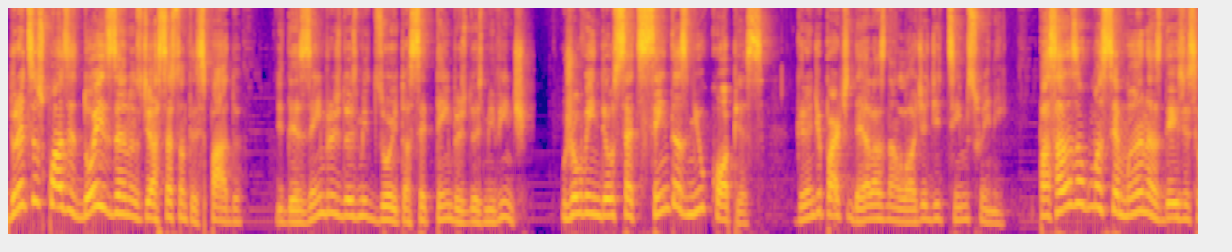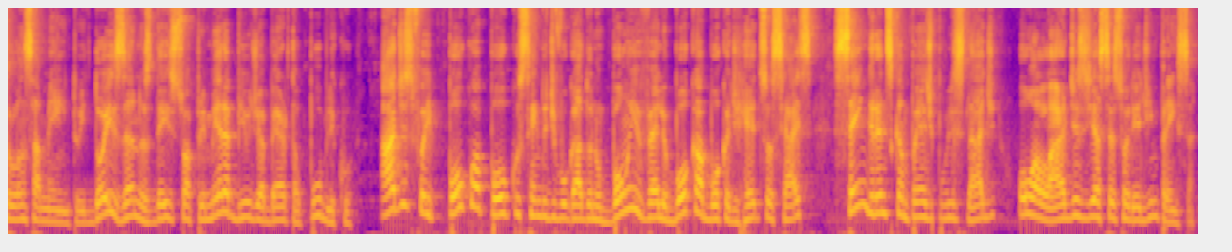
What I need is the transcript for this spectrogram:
Durante seus quase dois anos de acesso antecipado, de dezembro de 2018 a setembro de 2020, o jogo vendeu 700 mil cópias, grande parte delas na loja de Tim Sweeney. Passadas algumas semanas desde seu lançamento e dois anos desde sua primeira build aberta ao público, Hades foi pouco a pouco sendo divulgado no bom e velho boca a boca de redes sociais, sem grandes campanhas de publicidade ou alardes de assessoria de imprensa,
